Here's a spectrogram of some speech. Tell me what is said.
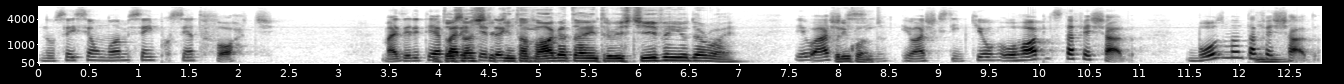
Não sei se é um nome 100% forte. Mas ele tem então aparecido você acha que a quinta aqui... vaga tá entre o Steven e o Deroy? Eu acho Por que enquanto. sim. Eu acho que sim. Porque o, o Hopkins está fechado. O Bozeman Uhum. está fechado.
